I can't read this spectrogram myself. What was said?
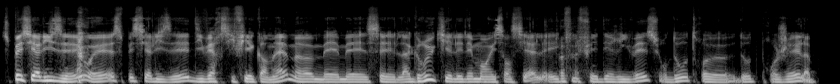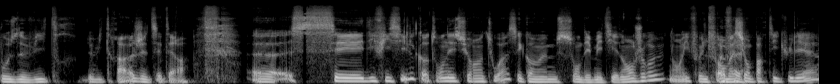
Spécialisé, oui, spécialisé, diversifié quand même, euh, mais, mais c'est la grue qui est l'élément essentiel et qui fait. dériver sur d'autres euh, d'autres projets, la pose de vitres, de vitrage, etc. Euh, c'est difficile quand on est sur un toit, c'est quand même, ce sont des métiers dangereux, non? Il faut une formation particulière?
